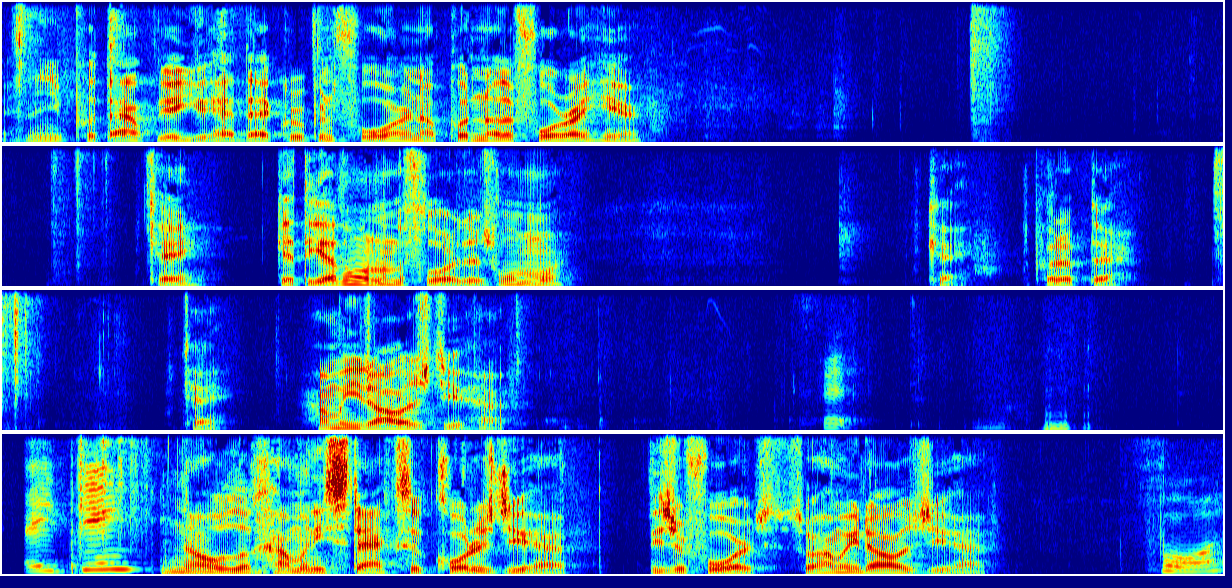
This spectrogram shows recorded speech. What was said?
And then you put that, yeah, you had that group in four, and I'll put another four right here. Okay, get the other one on the floor. There's one more. Okay, put up there. Okay, how many dollars do you have? 18, No, look how many stacks of quarters do you have? These are fours. So how many dollars do you have? 4,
